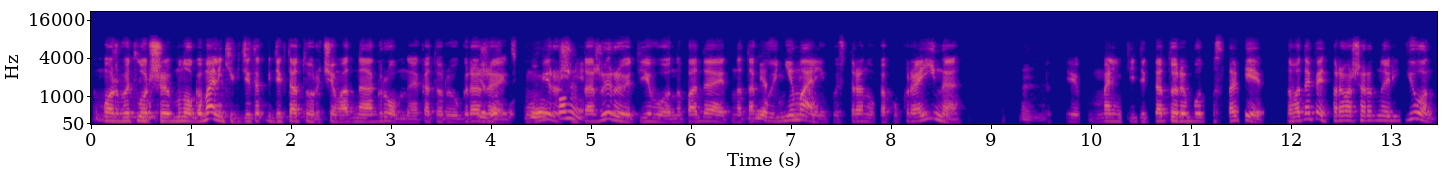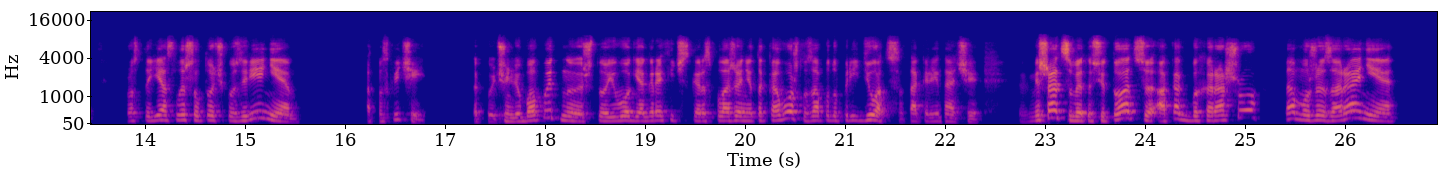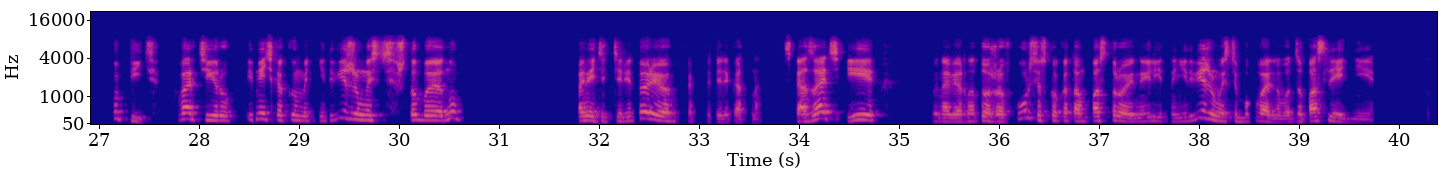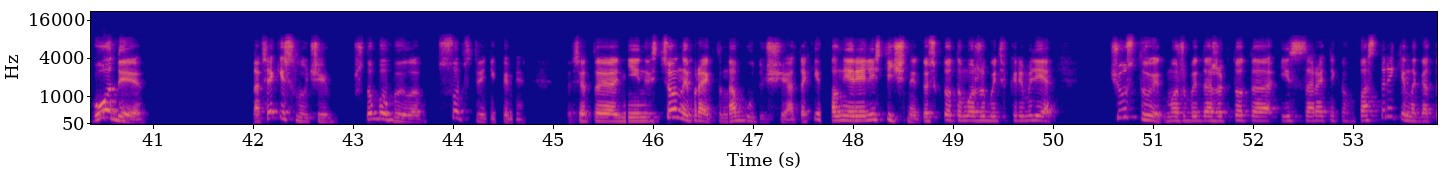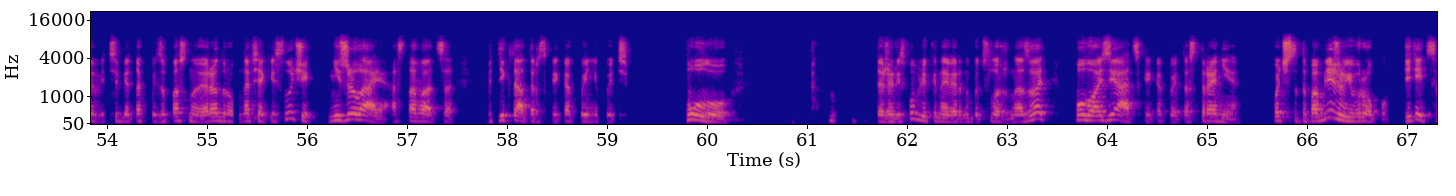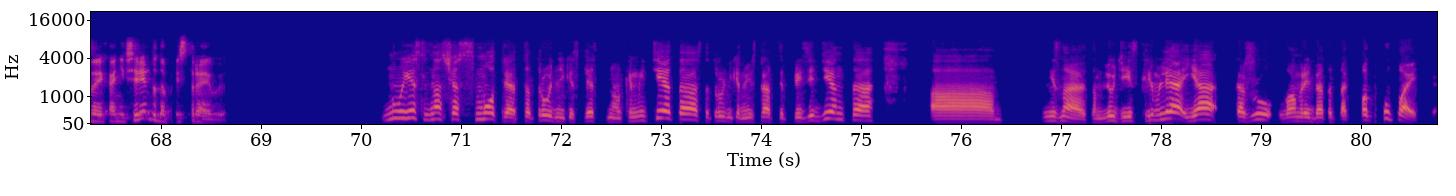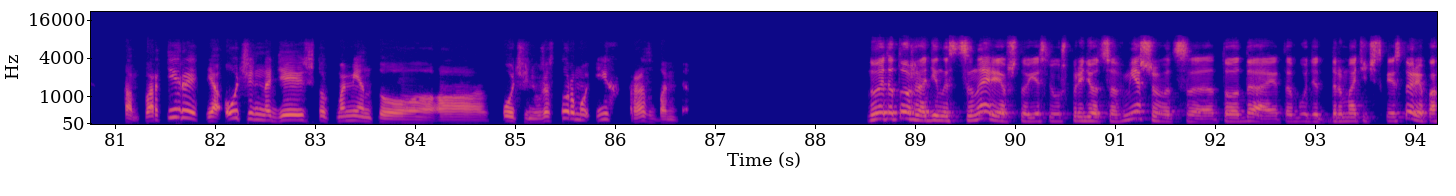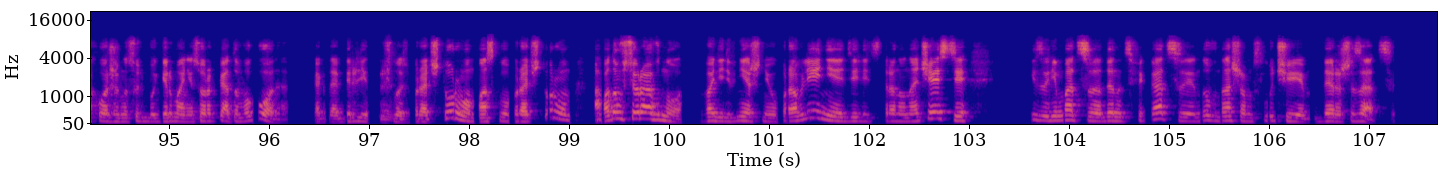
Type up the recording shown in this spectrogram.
Может быть, лучше много маленьких диктатур, чем одна огромная, которая угрожает всему миру, шантажирует его, нападает на такую немаленькую страну, как Украина. И маленькие диктатуры будут послабее. Но вот опять про ваш родной регион. Просто я слышал точку зрения от москвичей, такую очень любопытную, что его географическое расположение таково, что Западу придется так или иначе вмешаться в эту ситуацию, а как бы хорошо там уже заранее купить квартиру, иметь какую-нибудь недвижимость, чтобы, ну, пометить территорию, как-то деликатно сказать, и вы, наверное, тоже в курсе, сколько там построено элитной недвижимости буквально вот за последние годы, на всякий случай, чтобы было с собственниками. То есть это не инвестиционные проекты на будущее, а такие вполне реалистичные. То есть кто-то, может быть, в Кремле чувствует, может быть, даже кто-то из соратников Бастрыкина готовит себе такой запасной аэродром на всякий случай, не желая оставаться в диктаторской какой-нибудь полу, даже республикой, наверное, будет сложно назвать, полуазиатской какой-то стране. Хочется-то поближе в Европу. Детей своих они все время туда пристраивают. Ну, если нас сейчас смотрят сотрудники Следственного комитета, сотрудники администрации президента, а, не знаю, там люди из Кремля, я скажу вам, ребята, так, покупайте там квартиры. Я очень надеюсь, что к моменту э, очень уже скорому их разбомбят. Ну, это тоже один из сценариев, что если уж придется вмешиваться, то да, это будет драматическая история, похожая на судьбу Германии 45 года, когда Берлин пришлось брать штурмом, Москву брать штурмом, а потом все равно вводить внешнее управление, делить страну на части и заниматься денацификацией, ну, в нашем случае, дерошизацией.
